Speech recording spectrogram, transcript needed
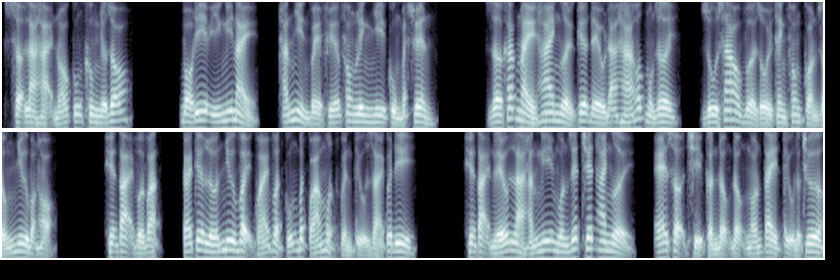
sợ là hại nó cũng không nhớ rõ. Bỏ đi ý nghĩ này, hắn nhìn về phía phong linh nhi cùng bạch xuyên. Giờ khác này hai người kia đều đã há hốc một rơi, dù sao vừa rồi thanh phong còn giống như bọn họ. Hiện tại vừa vặn cái kia lớn như vậy quái vật cũng bất quá một quyền tiểu giải quyết đi. Hiện tại nếu là hắn nghĩ muốn giết chết hai người e sợ chỉ cần động động ngón tay tiểu được chưa?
